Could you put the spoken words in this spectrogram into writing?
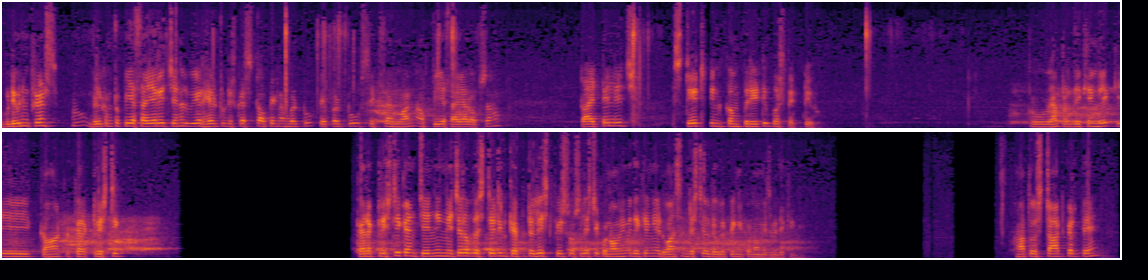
So good evening friends, welcome to PSIRA channel. We are here to discuss topic number 2, paper 2, section 1 of PSIR option. Title is State in Comparative Perspective. तो यहाँ पर देखेंगे कि कहाँ का characteristic characteristic and changing nature of the state in capitalist फिर socialist economy में देखेंगे एडवांस इंडस्ट्रियल डेवलपिंग इकोनॉमीज में देखेंगे हाँ तो स्टार्ट करते हैं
